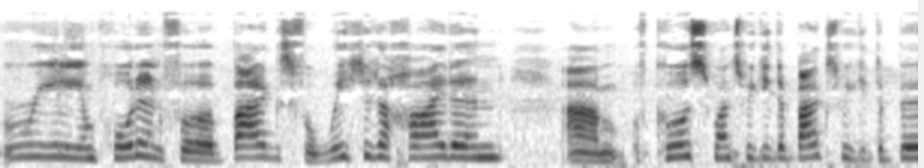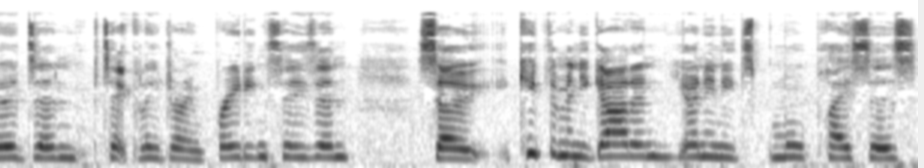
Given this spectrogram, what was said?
Really important for bugs, for weta to hide in. Um, of course, once we get the bugs, we get the birds in, particularly during breeding season. So keep them in your garden. You only need small places.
